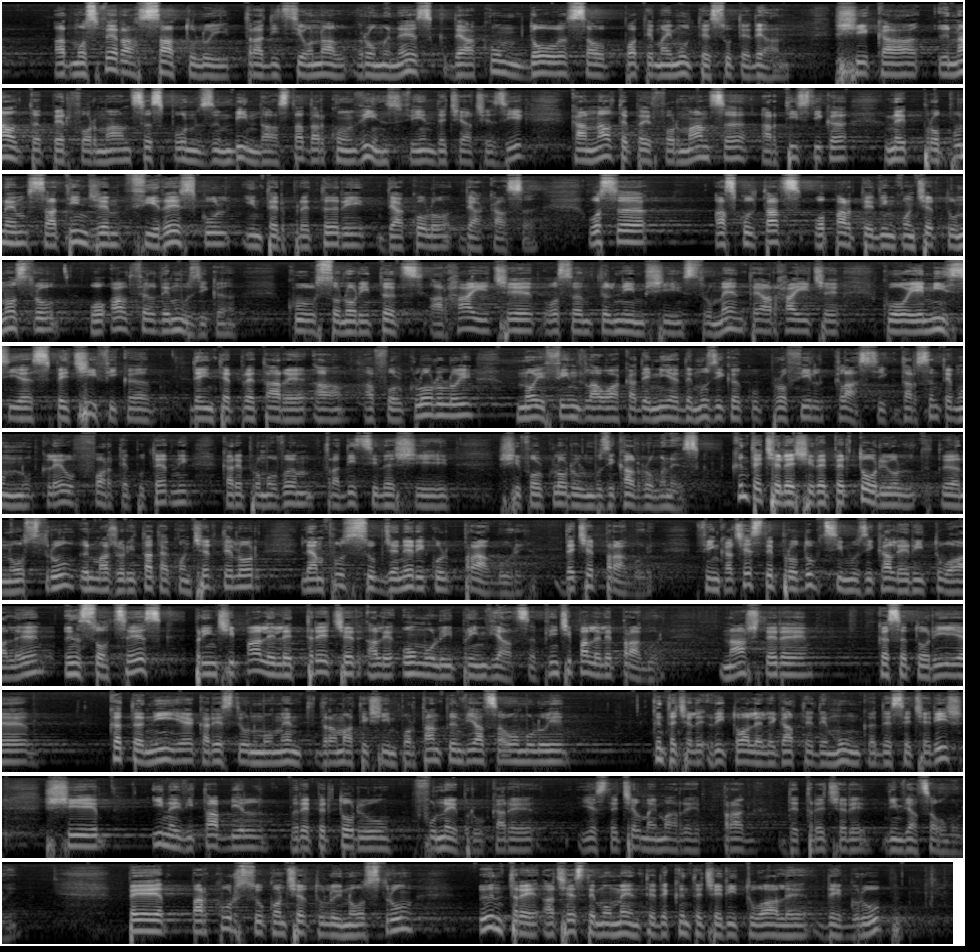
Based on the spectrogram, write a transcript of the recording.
atmosfera satului tradițional românesc de acum două sau poate mai multe sute de ani. Și ca în altă performanță, spun zâmbind asta, dar convins fiind de ceea ce zic, ca în altă performanță artistică ne propunem să atingem firescul interpretării de acolo, de acasă. O să ascultați o parte din concertul nostru, o altfel de muzică, cu sonorități arhaice, o să întâlnim și instrumente arhaice, cu o emisie specifică de interpretare a, a folclorului, noi fiind la o academie de muzică cu profil clasic, dar suntem un nucleu foarte puternic care promovăm tradițiile și, și folclorul muzical românesc. Cântecele și repertoriul uh, nostru, în majoritatea concertelor, le-am pus sub genericul praguri. De ce praguri? fiindcă aceste producții muzicale rituale însoțesc principalele treceri ale omului prin viață, principalele praguri. Naștere, căsătorie, cătănie, care este un moment dramatic și important în viața omului, cântecele rituale legate de muncă, de seceriș și, inevitabil, repertoriul funebru, care este cel mai mare prag de trecere din viața omului. Pe parcursul concertului nostru, între aceste momente de cântece rituale de grup,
